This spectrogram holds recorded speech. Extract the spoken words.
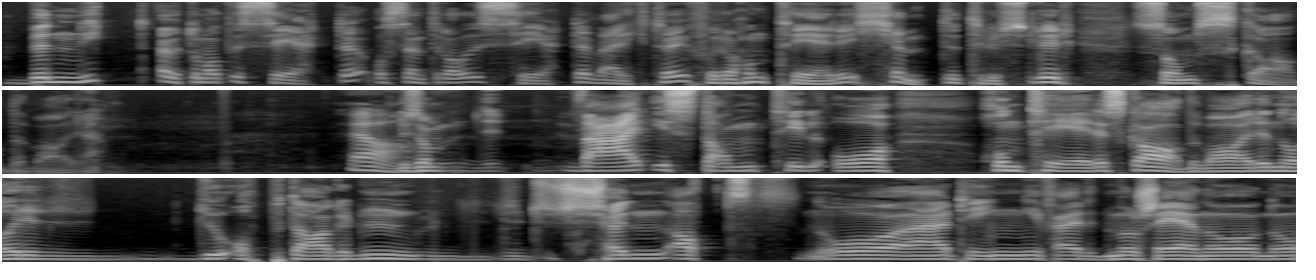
Benytt automatiserte og sentraliserte verktøy for å håndtere kjente trusler som skadevare. Ja. Liksom, vær i stand til å håndtere skadevare når du oppdager den. Skjønn at nå er ting i ferd med å skje. Nå, nå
